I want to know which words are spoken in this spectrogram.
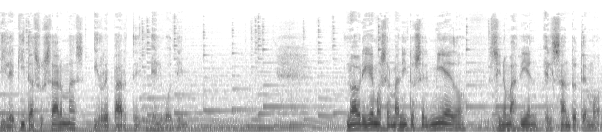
y le quita sus armas y reparte el botín. No abriguemos, hermanitos, el miedo, sino más bien el santo temor,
